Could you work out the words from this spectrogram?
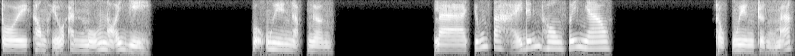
Tôi không hiểu anh muốn nói gì. Vũ Nguyên ngập ngừng. Là chúng ta hãy đính hôn với nhau. Thục Nguyên trừng mắt.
